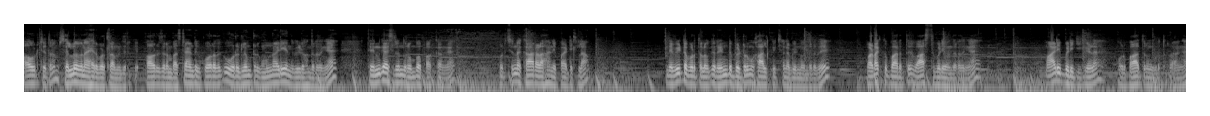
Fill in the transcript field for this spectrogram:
பாவூர் சத்திரம் செல்வ விநாயகர்புரத்தில் அமைஞ்சிருக்கு. பாவூர் சத்திரம் பஸ் ஸ்டாண்டுக்கு போகிறதுக்கு ஒரு கிலோமீட்டருக்கு முன்னாடியே இந்த வீடு வந்துடுதுங்க தென்காசிலேருந்து ரொம்ப பார்க்காங்க ஒரு சின்ன கார் அழகாக நிப்பாட்டிக்கலாம். இந்த வீட்டை பொறுத்தளவுக்கு ரெண்டு பெட்ரூம் ஹால் கிச்சன் அப்படின்னு வந்துடுது வடக்கு பார்த்து வாஸ்துபடி வந்துடுதுங்க மாடிப்படிக்கு கீழே ஒரு பாத்ரூம் கொடுத்துட்றாங்க.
